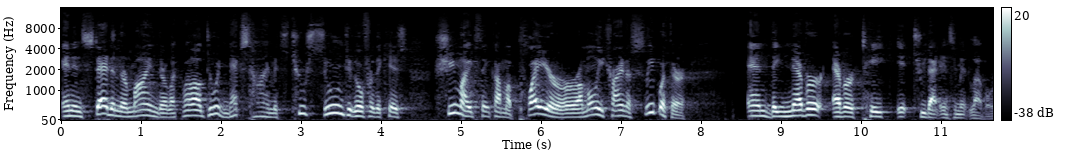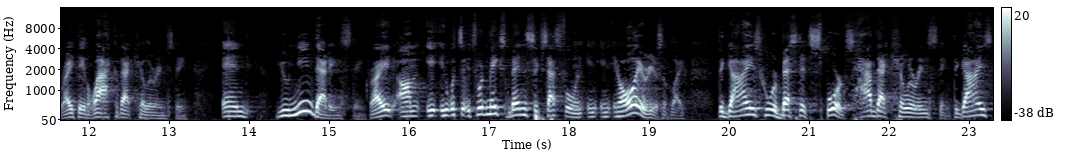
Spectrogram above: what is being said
And instead, in their mind, they're like, well, I'll do it next time. It's too soon to go for the kiss. She might think I'm a player or I'm only trying to sleep with her. And they never, ever take it to that intimate level, right? They lack that killer instinct. And you need that instinct, right? Um, it, it, it's what makes men successful in, in, in all areas of life. The guys who are best at sports have that killer instinct. The guys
